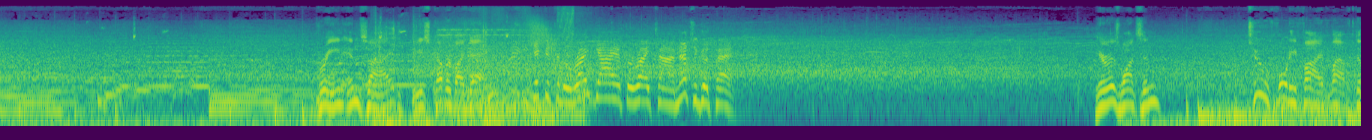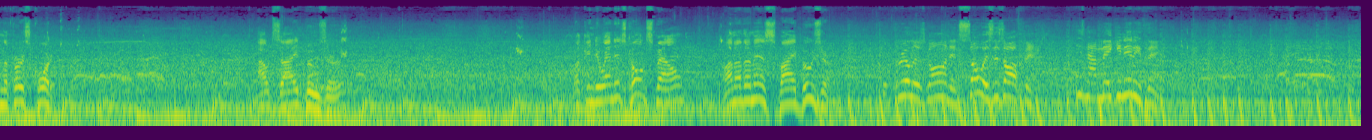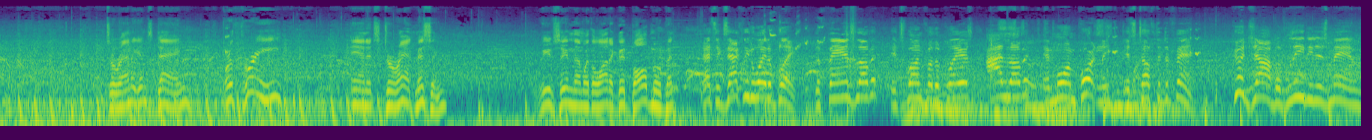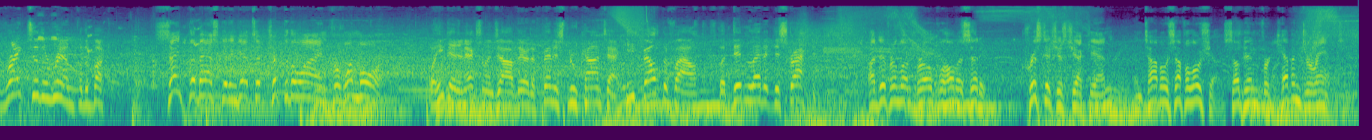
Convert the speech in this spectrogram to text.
Green inside. He's covered by Deng. Kicked it to the right guy at the right time. That's a good pass. Here is Watson. 2.45 left in the first quarter. Outside Boozer. Looking to end his cold spell. Another miss by Boozer. The thrill is gone, and so is his offense. He's not making anything. Durant against Deng for three. And it's Durant missing. We've seen them with a lot of good ball movement. That's exactly the way to play. The fans love it. It's fun for the players. I love it. And more importantly, it's tough to defend. Good job of leading his man right to the rim for the bucket. Sank the basket and gets a trip to the line for one more. Well, he did an excellent job there to finish through contact. He felt the foul, but didn't let it distract him. A different look for Oklahoma City. Krstic is checked in, and Thabo Sefolosha subbed in for Kevin Durant.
